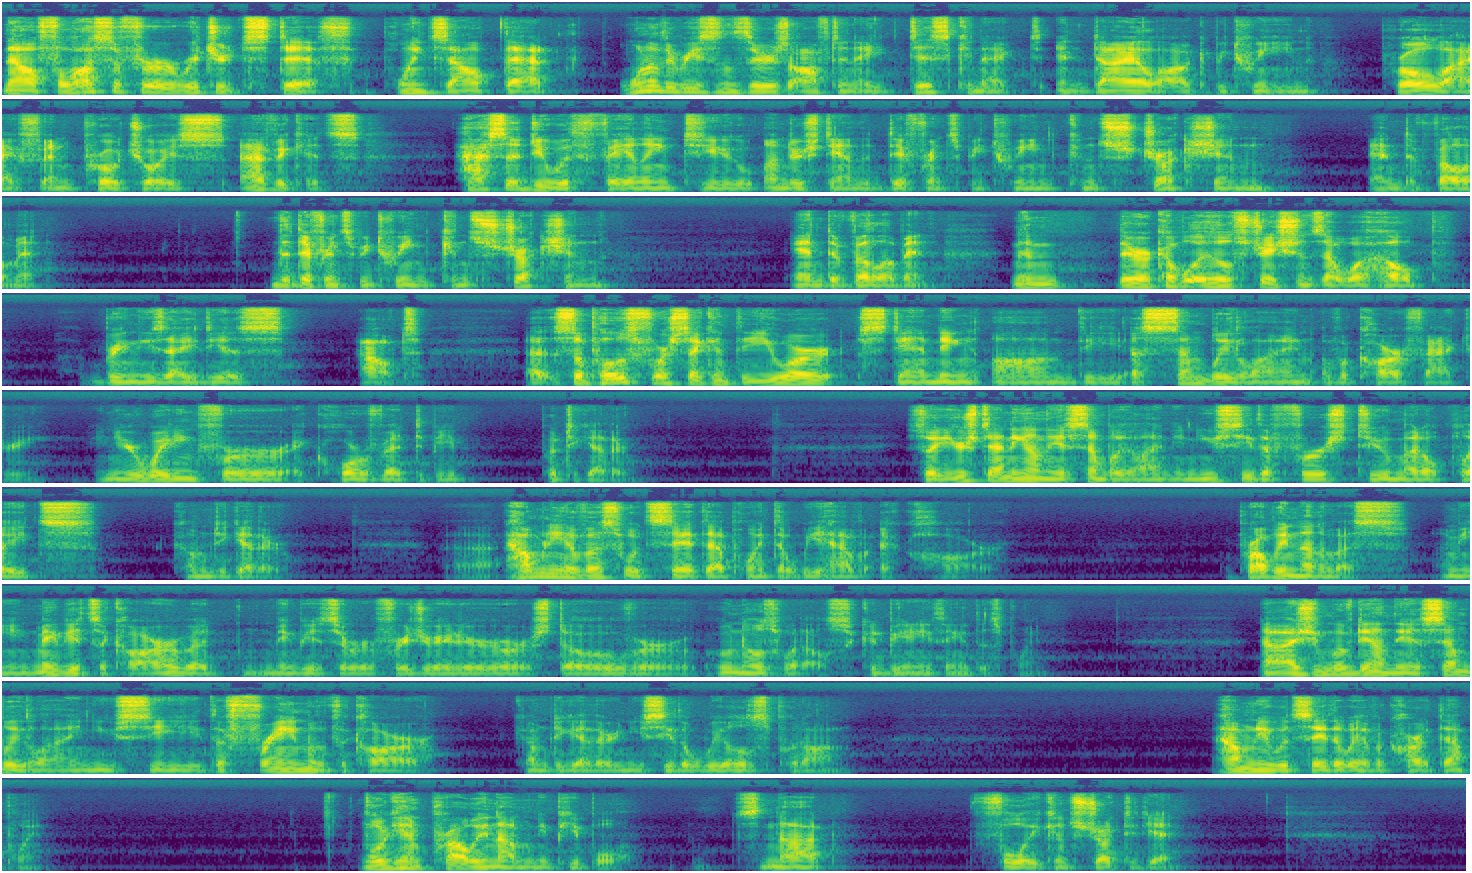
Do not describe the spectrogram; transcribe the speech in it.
Now, philosopher Richard Stith points out that one of the reasons there's often a disconnect in dialogue between pro life and pro choice advocates has to do with failing to understand the difference between construction and development. The difference between construction and development. And then there are a couple illustrations that will help bring these ideas out. Uh, suppose for a second that you are standing on the assembly line of a car factory and you're waiting for a Corvette to be put together. So you're standing on the assembly line and you see the first two metal plates come together. Uh, how many of us would say at that point that we have a car? Probably none of us. I mean, maybe it's a car, but maybe it's a refrigerator or a stove or who knows what else. It could be anything at this point. Now, as you move down the assembly line, you see the frame of the car come together and you see the wheels put on. How many would say that we have a car at that point? Well, again, probably not many people. It's not fully constructed yet.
